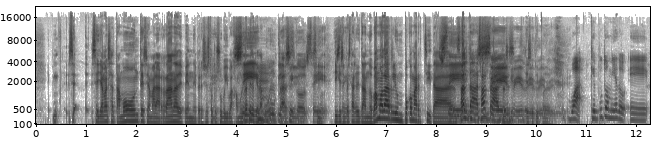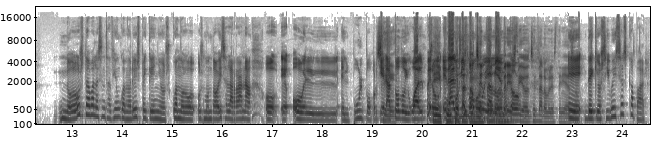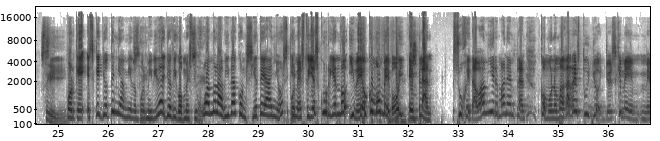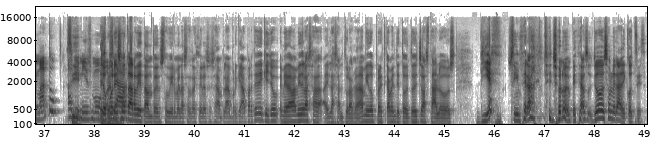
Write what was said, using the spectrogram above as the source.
Se, se llama el saltamonte, se llama la rana, depende, pero es esto que sube y baja muy Sí, rápido y que da un vueltas. clásico, sí, Y que sí. siempre está gritando, vamos a darle un poco marchita, Sí, salta, salta. sí, Entonces, sí, que- sí, ese sí, tipo de... Buah, qué puto miedo. Eh, ¿No os daba la sensación cuando erais pequeños, cuando os montabais a la rana o, eh, o el, el pulpo, porque Sí. era todo igual, pero Sí, era el mismo 80 saltamontes. nombres, movimiento? tío, 80 nombres tenía Eh, eso. de que os ibais a escapar. Sí. Porque es que yo tenía miedo por mi vida. Yo digo, me estoy Sí. jugando la vida con siete años Por- y me estoy escurriendo y veo cómo me voy. En plan, sujetaba a mi hermana en plan, como no me agarres tú, yo, yo es que me, me mato a Sí, mí mismo. Yo O por sea, eso tardé tanto en subirme en las atracciones, o sea, en plan, porque aparte de que yo me daba miedo las, las alturas, me daba miedo prácticamente todo. Entonces yo hasta los 10, sinceramente, yo no empecé a... Yo solo era de coches.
